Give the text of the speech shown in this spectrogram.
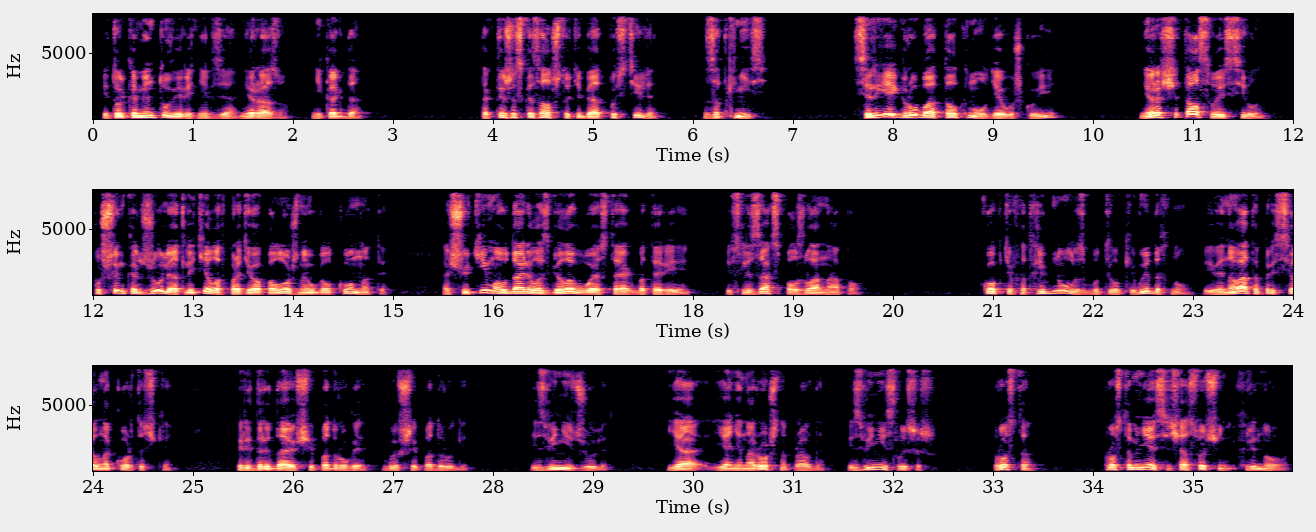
И только менту верить нельзя, ни разу, никогда. Так ты же сказал, что тебя отпустили? Заткнись. Сергей грубо оттолкнул девушку и... Не рассчитал свои силы. Пушинка Джули отлетела в противоположный угол комнаты, ощутимо ударилась головой о стояк батареи и в слезах сползла на пол. Коптев отхлебнул из бутылки, выдохнул и виновато присел на корточки перед рыдающей подругой, бывшей подруги. «Извини, Джули, я, я не нарочно, правда? Извини, слышишь? Просто, просто мне сейчас очень хреново».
